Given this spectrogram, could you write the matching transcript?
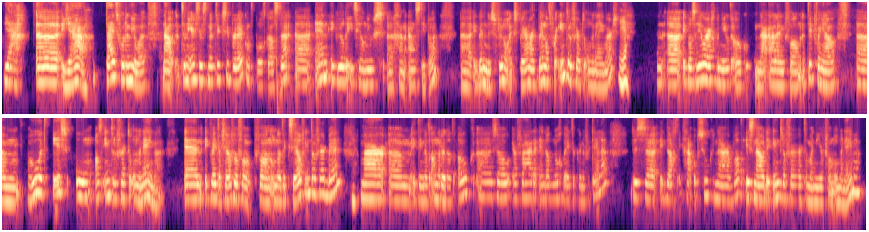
Ja, uh, ja, tijd voor een nieuwe. Nou, ten eerste is het natuurlijk super leuk om te podcasten. Uh, en ik wilde iets heel nieuws uh, gaan aanstippen. ik ben dus funnel expert, maar ik ben dat voor introverte ondernemers. Ja. En, ik was heel erg benieuwd ook naar aanleiding van een tip van jou. Um, hoe het is om als introvert te ondernemen. En ik weet daar zelf heel van, van omdat ik zelf introvert ben. Maar um, ik denk dat anderen dat ook uh, zo ervaren en dat nog beter kunnen vertellen. Dus uh, ik dacht, ik ga op zoek naar wat is nou de introverte manier van ondernemen.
